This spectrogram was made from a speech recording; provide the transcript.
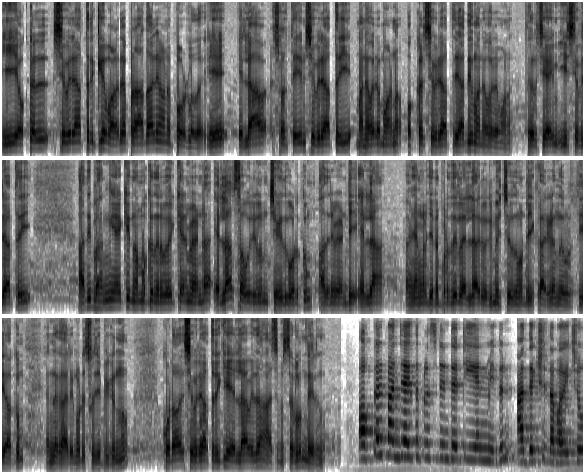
ഈ ഒക്കൽ ശിവരാത്രിക്ക് വളരെ പ്രാധാന്യമാണ് ഇപ്പോൾ ഉള്ളത്. ഏ എല്ലാ സ്ഥലത്തെയും ശിവരാത്രി മനോഹരമാണ്. ഒക്കൽ ശിവരാത്രി അതിമനോഹരമാണ്. തീർച്ചയായും ഈ ശിവരാത്രി അതിഭംഗിയാക്കി നമുക്ക് നിർവഹിക്കാൻ വേണ്ട എല്ലാ സൗകര്യങ്ങളും ചെയ്തു കൊടുക്കും. അതിനുവേണ്ടി എല്ലാ ഞങ്ങൾ ജനപ്രതിനിധികൾ എല്ലാവരും ഒരുമിച്ച് ഇരുന്നുകൊണ്ട് ഈ കാര്യങ്ങൾ നിവൃത്തിയാക്കും എന്ന കാര്യം കൂടി സൂചിപ്പിക്കുന്നു. കൂടാതെ ശിവരാത്രിക്ക് എല്ലാവിധ ആശംസകളും നേരുന്നു. Okkal panchayat president T N Mithun അധ്യക്ഷത വഹിച്ചു.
